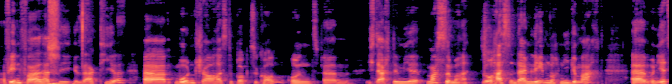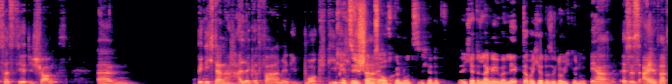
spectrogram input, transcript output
auf jeden Fall hat sie gesagt, hier, äh, Modenschau, hast du Bock zu kommen? Und ähm, ich dachte mir, machst du mal. So, hast du in deinem Leben noch nie gemacht ähm, und jetzt hast du hier die Chance. Ähm, bin ich dann nach Halle gefahren, in die Burg Ich hätte die. Chance auch genutzt. Ich hätte, ich hätte lange überlegt, aber ich hätte sie, glaube ich, genutzt. Ja, es ist einfach,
